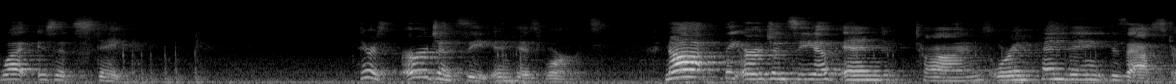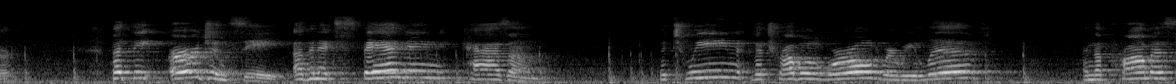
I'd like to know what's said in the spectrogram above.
what is at stake. There is urgency in his words, not the urgency of end times or impending disaster, but the urgency of an expanding chasm between the troubled world where we live and the promise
